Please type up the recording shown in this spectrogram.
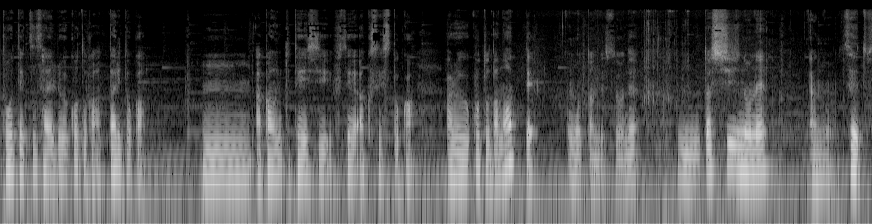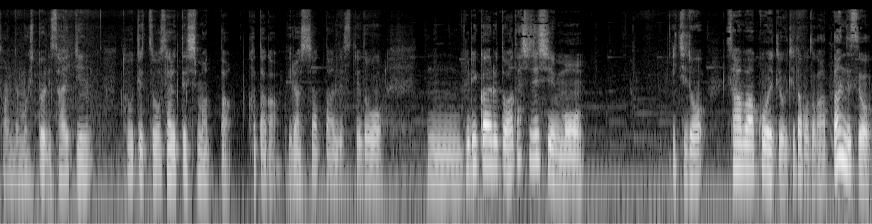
凍結されることがあったりとかうんアカウント停止不正アクセスとかあることだなって思ったんですよね。うん、私のねあの生徒さんでも一人最近凍結をされてしまった方がいらっしゃったんですけどうん振り返ると私自身も一度サーバー攻撃を受けたことがあったんですよ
